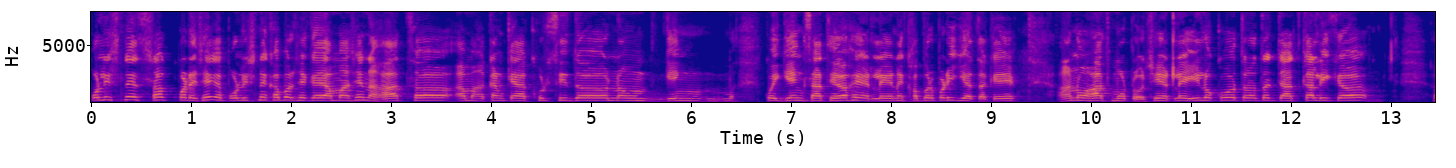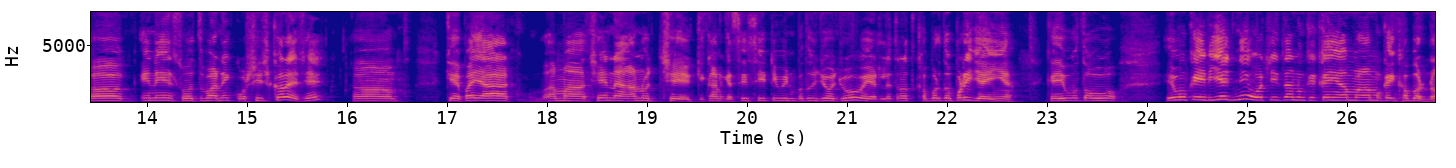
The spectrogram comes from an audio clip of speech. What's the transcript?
પોલીસને શક પડે છે કે પોલીસને ખબર છે કે આમાં છે ને હાથ, આમાં, કારણ કે આ ખુરશીદનો ગેંગ, કોઈ ગેંગ સાથે હશે એટલે એને ખબર પડી ગયા હતા કે આનો હાથ મોટો છે એટલે એ લોકો તરત જ તાત્કાલિક એને શોધવાની કોશિશ કરે છે કે ભાઈ આ આમાં છે ને આનું જ છે, કે કારણ કે સીસીટીવી બધું જો જોવે એટલે તરત ખબર તો પડી જાય અહીંયા, કે એવું તો એવું કંઈ રહીએ જ નહીં, ઓચિતાનું કે કંઈ આમાં આમ કંઈ ખબર ન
